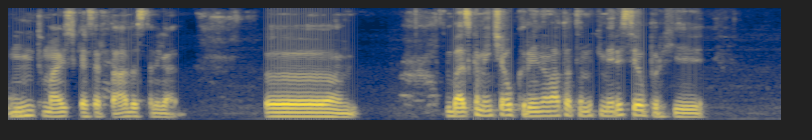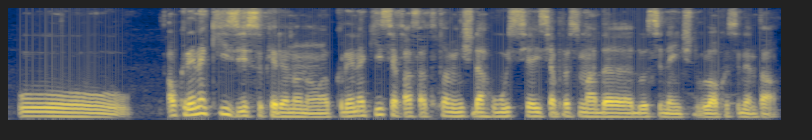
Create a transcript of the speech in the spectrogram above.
muito mais que acertadas, tá ligado? Uh, basicamente, a Ucrânia ela tá tendo que mereceu, porque o, a Ucrânia quis isso, querendo ou não. A Ucrânia quis se afastar totalmente da Rússia e se aproximar da, do Ocidente, do bloco ocidental.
